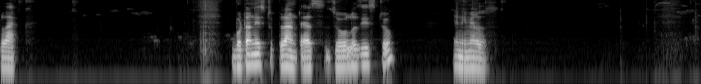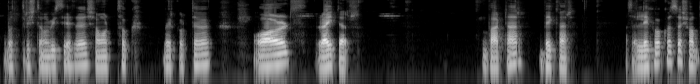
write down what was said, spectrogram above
black to plant as zoology is to animal বত্রিশতম বিসিএস সমর্থক বের করতে হবে। ওয়ার্ডস রাইটার বাটার বেকার। আচ্ছা লেখক হচ্ছে শব্দ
